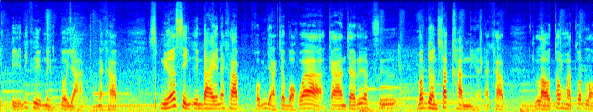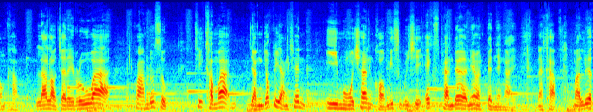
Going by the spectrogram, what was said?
10 ปี นี่คือ 1 ตัวอย่างนะครับเหนือสิ่งอื่นใดนะครับ ผมอยากจะบอกว่าการจะเลือกซื้อรถยนต์สักคันเนี่ยนะครับ เราต้องมาทดลองขับ แล้วเราจะได้รู้ว่าความรู้สึก ที่คำว่าอย่างยกตัวอย่างเช่น emotion ของ Mitsubishi Expander เนี่ยมันเป็นยังไงนะครับมาเลือก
